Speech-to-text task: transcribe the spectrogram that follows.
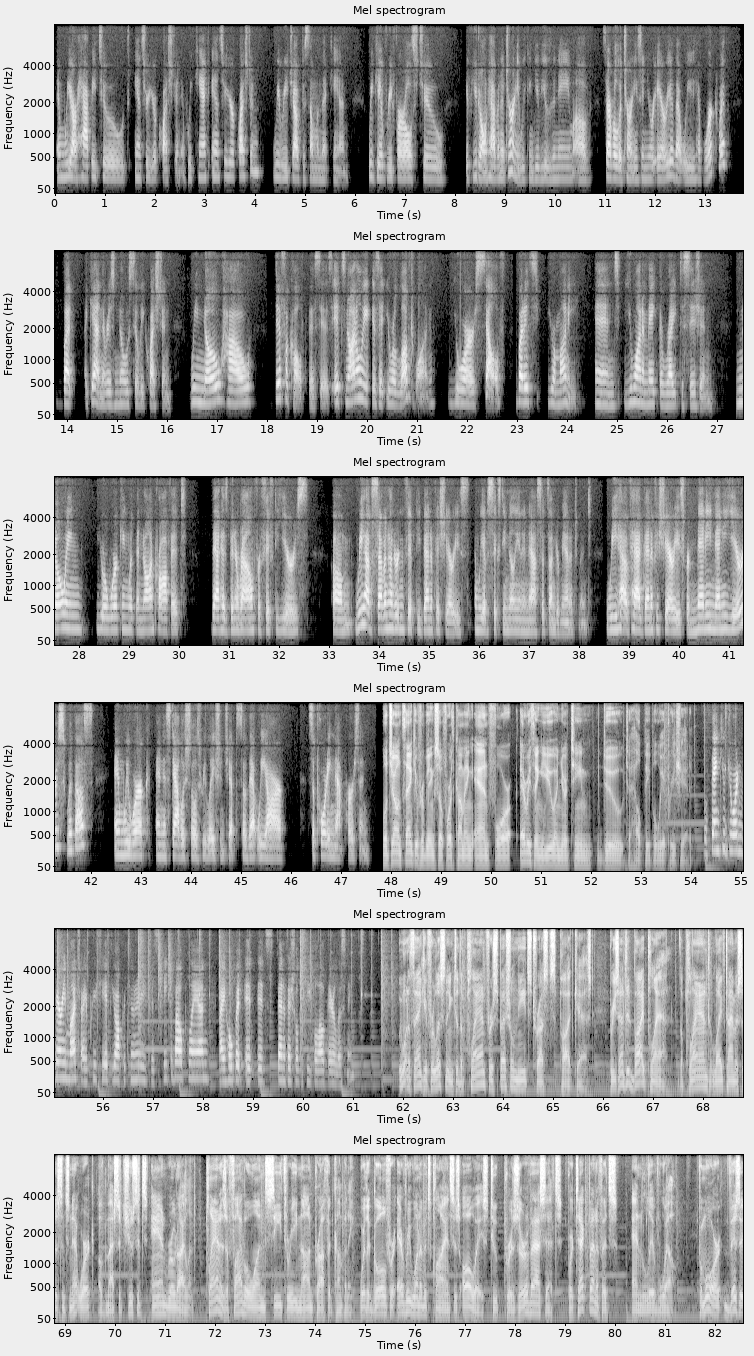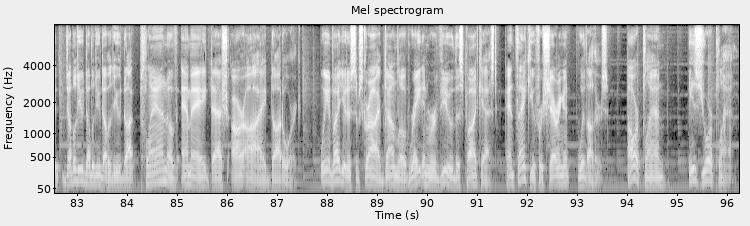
and we are happy to answer your question. If we can't answer your question, we reach out to someone that can. We give referrals to, if you don't have an attorney, we can give you the name of several attorneys in your area that we have worked with. But again, there is no silly question. We know how difficult this is. It's not only is it your loved one, yourself, but it's your money. And you want to make the right decision, knowing you're working with a nonprofit that has been around for 50 years. Um, we have 750 beneficiaries and we have 60 million in assets under management. We have had beneficiaries for many, many years with us, and we work and establish those relationships so that we are supporting that person. Well, Joan, thank you for being so forthcoming and for everything you and your team do to help people. We appreciate it. Well, thank you, Jordan, very much. I appreciate the opportunity to speak about Plan. I hope it, it, it's beneficial to people out there listening. We want to thank you for listening to the Plan for Special Needs Trusts podcast. Presented by Plan, the Planned Lifetime Assistance Network of Massachusetts and Rhode Island. Plan is a 501c3 nonprofit company where the goal for every one of its clients is always to preserve assets, protect benefits, and live well. For more, visit www.planofma-ri.org. We invite you to subscribe, download, rate, and review this podcast, and thank you for sharing it with others. Our plan is your plan.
